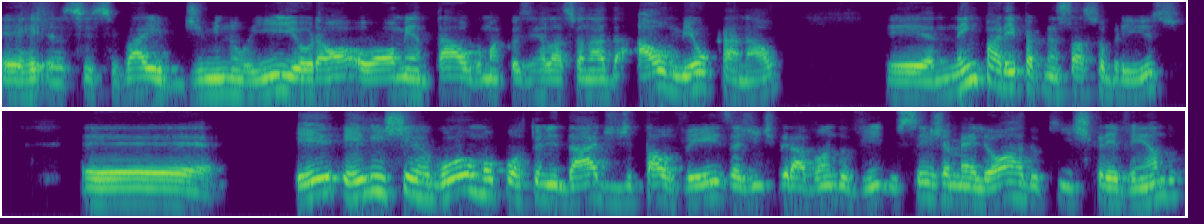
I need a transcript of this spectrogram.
é, se, se vai diminuir ou, ou, aumentar alguma coisa relacionada ao meu canal. É, nem parei para pensar sobre isso. É, ele enxergou uma oportunidade de talvez a gente gravando vídeo seja melhor do que escrevendo.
